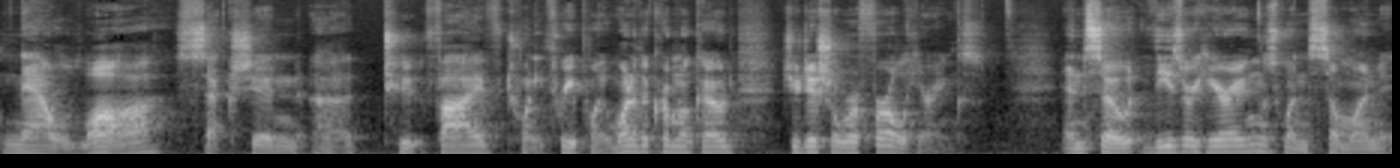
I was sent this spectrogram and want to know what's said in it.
now law, Section uh, two, 523.1 of the Criminal Code, judicial referral hearings. And so these are hearings when someone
